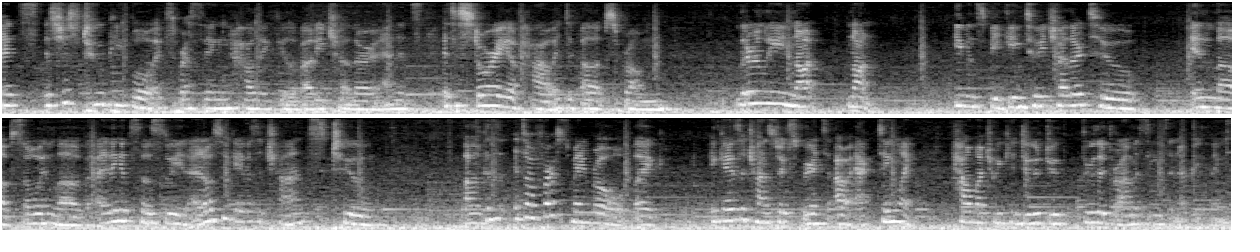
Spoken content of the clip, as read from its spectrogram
It's it's just two people expressing how they feel about each other, and it's it's a story of how it develops from literally not not even speaking to each other to in love, so in love. I think it's so sweet, and it also gave us a chance to uh, because it's our first main role. Like it gave us a chance to experience our acting, like how much we can do through the drama scenes and everything.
